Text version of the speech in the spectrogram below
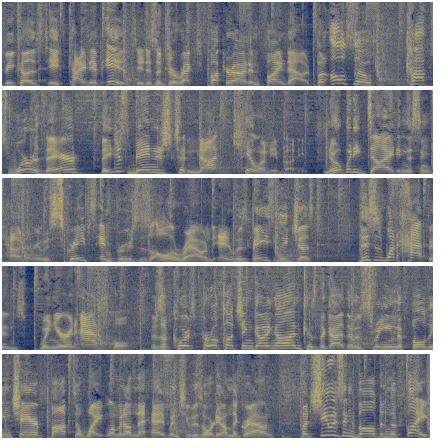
because it kind of is. It is a direct fuck around and find out. But also, cops were there, they just managed to not kill anybody. Nobody died in this encounter. It was scrapes and bruises all around, and it was basically just This is what happens when you're an asshole. There's, of course, pearl clutching going on because the guy that was swinging the folding chair bopped a white woman on the head when she was already on the ground. But she was involved in the fight,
